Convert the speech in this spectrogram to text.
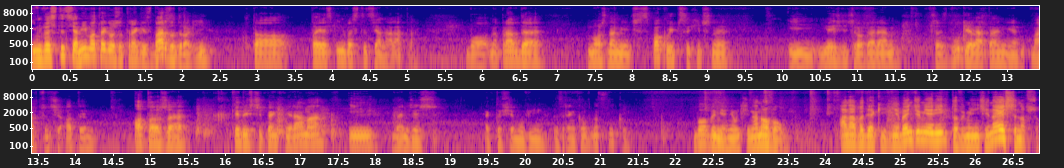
inwestycja, mimo tego, że trek jest bardzo drogi, to, to jest inwestycja na lata. Bo naprawdę można mieć spokój psychiczny i jeździć rowerem przez długie lata, nie martwiąc się o tym, o to, że kiedyś ci pęknie rama i będziesz jak to się mówi, z ręką w nocniku. Bo wymienią ci na nową. A nawet jak ich nie będzie mieli, to wymienicie na jeszcze nowszą.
